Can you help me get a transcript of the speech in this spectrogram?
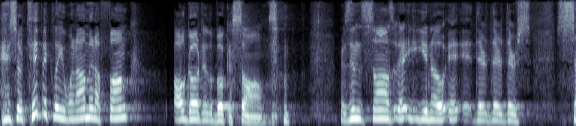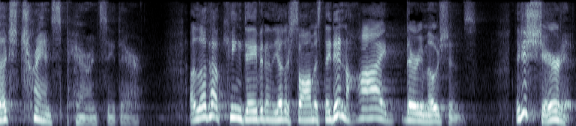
And so typically when I'm in a funk, I'll go to the book of Psalms. because in the Psalms, eh, you know, it, it, there, there, there's such transparency there. I love how King David and the other psalmists, they didn't hide their emotions. They just shared it.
